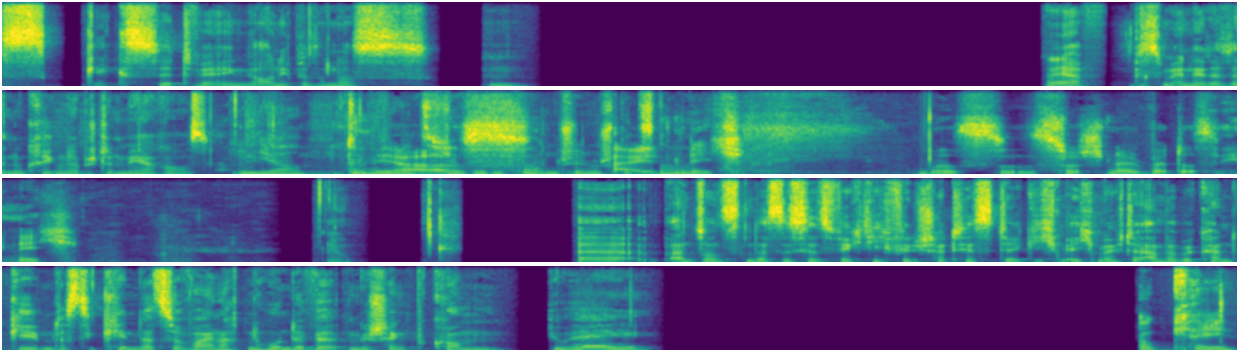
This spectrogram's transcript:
Skexit wäre irgendwie auch nicht besonders. Hm. Naja, bis zum Ende der Sendung kriegen wir da bestimmt mehr raus. Ja, da findet Ja, sich auf jeden Fall ein schöner Spitzname. Eigentlich. Das, so schnell wird das eh nicht. Äh, ansonsten, das ist jetzt wichtig für die Statistik. Ich, ich möchte einmal bekannt geben, dass die Kinder zu Weihnachten Hundewelpen geschenkt bekommen. Juhey! Okay.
